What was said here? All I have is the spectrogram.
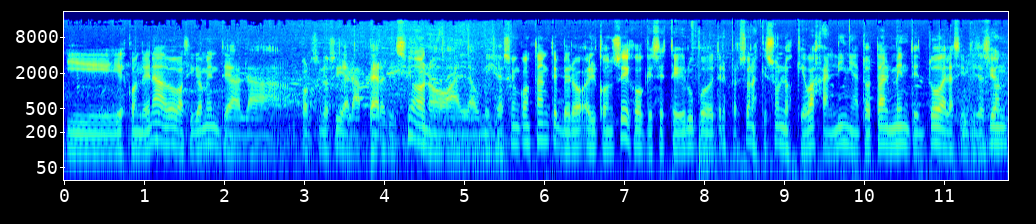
y es condenado básicamente a la, por decirlo así, a la perdición o a la humillación constante, pero el consejo, que es este grupo de tres personas que son los que bajan línea totalmente en toda la civilización,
